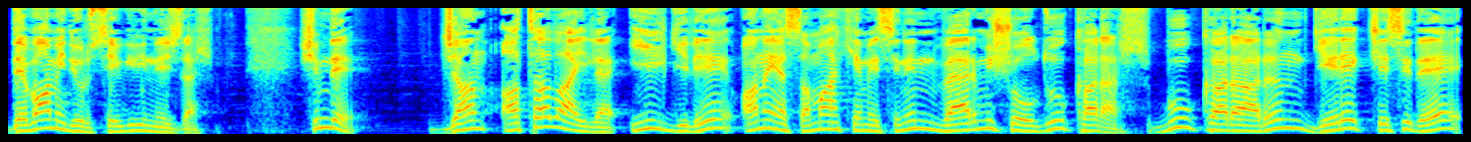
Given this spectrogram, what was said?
Devam ediyoruz sevgili dinleyiciler. Şimdi Can Atalay'la ilgili Anayasa Mahkemesi'nin vermiş olduğu karar. Bu kararın gerekçesi de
